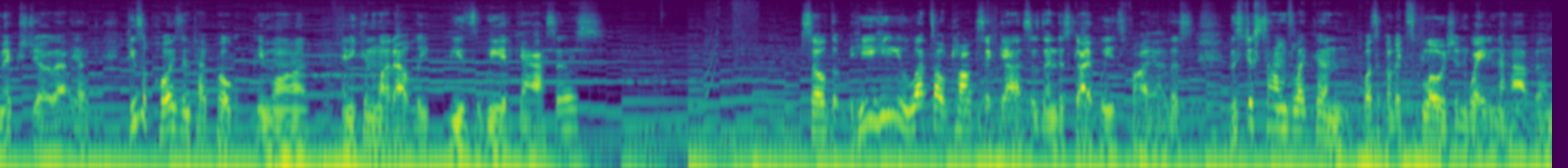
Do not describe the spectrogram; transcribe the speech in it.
Mixture. That like he's a poison type Pokemon, and he can let out like, these weird gases. So the, he he lets out toxic gases, and this guy breathes fire. This this just sounds like an what's it called? Explosion waiting to happen.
